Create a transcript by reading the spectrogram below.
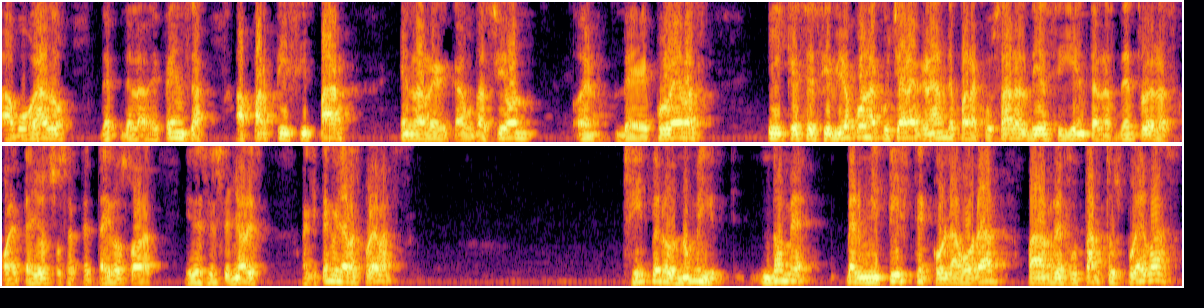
abogado de, la defensa a participar en la recaudación de pruebas y que se sirvió con la cuchara grande para acusar al día siguiente, a las, dentro de las 48 o 72 horas, y decir, señores, aquí tengo ya las pruebas. Sí, pero no me, no me permitiste colaborar para refutar tus pruebas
